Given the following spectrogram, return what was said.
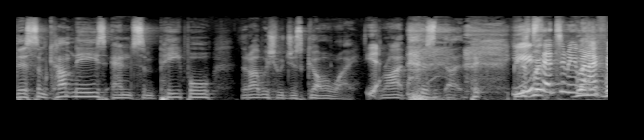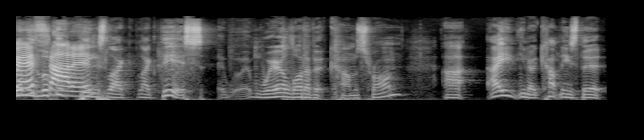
there's some companies and some people that I wish would just go away. Yeah. Right. Because, uh, pe- You said to me when I we- we first look at started- things like like this, where a lot of it comes from, uh, a you know companies that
